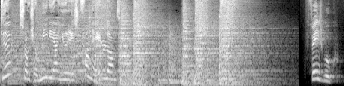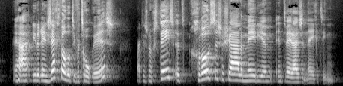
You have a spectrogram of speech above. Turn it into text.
de social media jurist van Nederland. Facebook. Ja, iedereen zegt wel dat hij vertrokken is, maar het is nog steeds het grootste sociale medium in 2019.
